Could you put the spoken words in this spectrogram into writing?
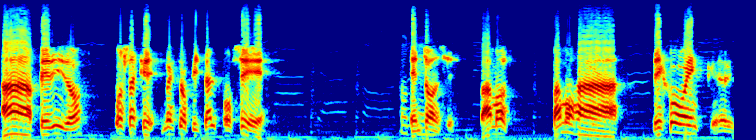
ha pedido cosas que nuestro hospital posee. Entonces, vamos, vamos a, dejó en, eh,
